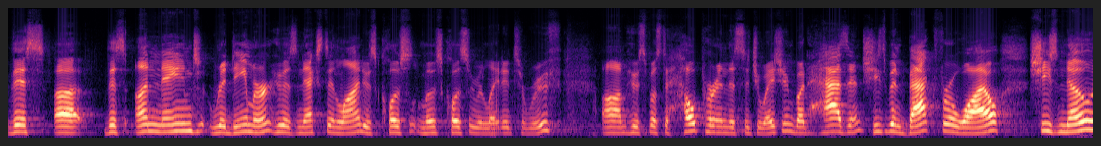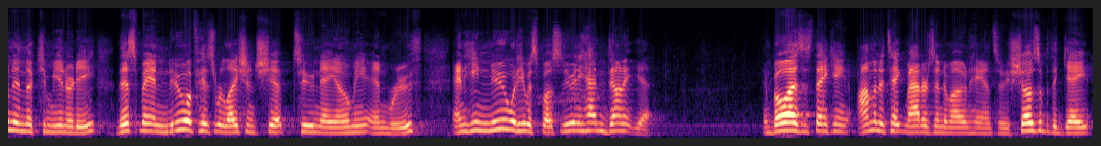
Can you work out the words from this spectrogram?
this, uh, this unnamed redeemer who is next in line, who's close, most closely related to Ruth um, who's supposed to help her in this situation, but hasn't. She's been back for a while. She's known in the community. This man knew of his relationship to Naomi and Ruth, and he knew what he was supposed to do, and he hadn't done it yet. And Boaz is thinking, I'm going to take matters into my own hands. So he shows up at the gate,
